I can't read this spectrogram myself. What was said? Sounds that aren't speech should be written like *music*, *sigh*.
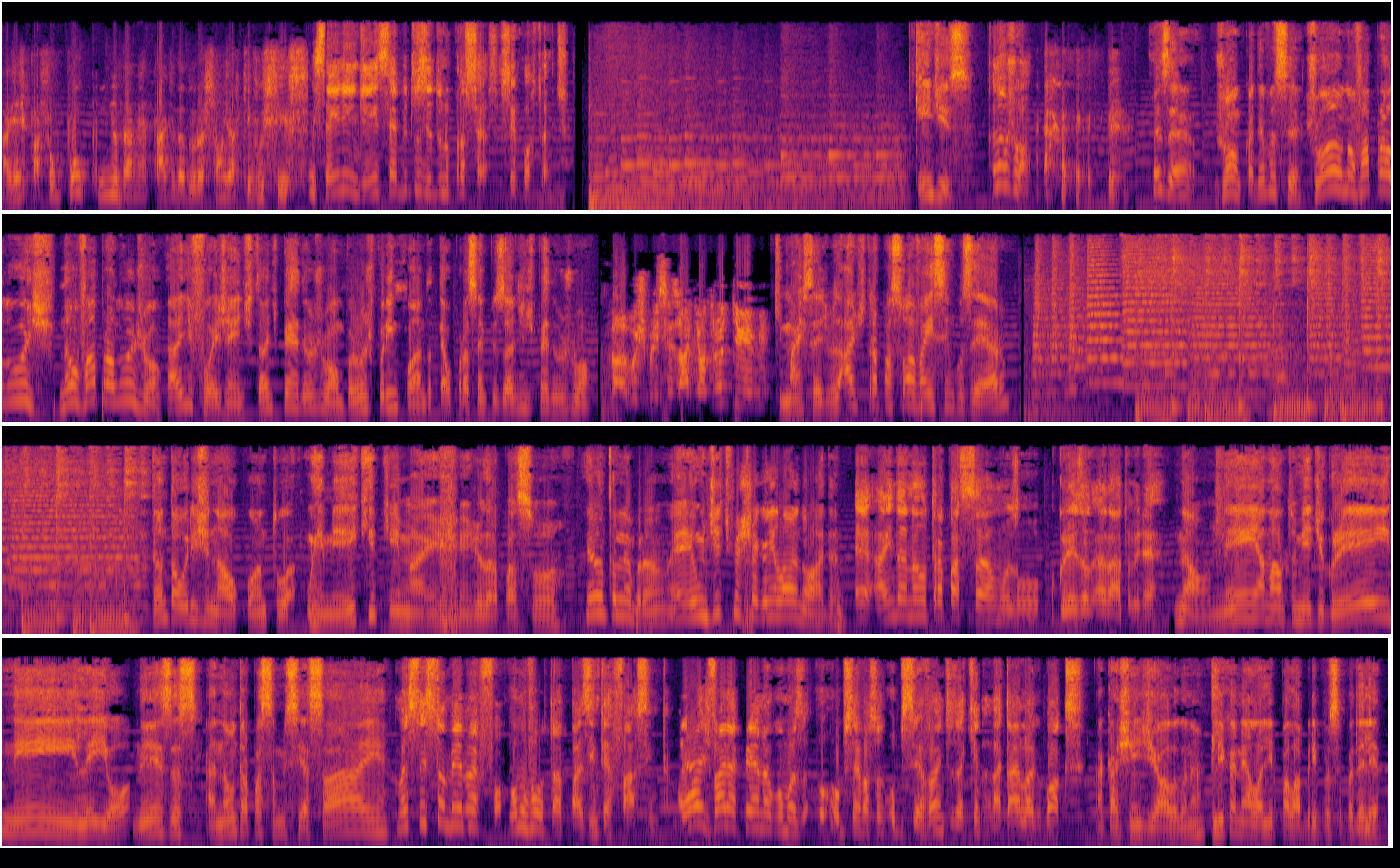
a gente passou um pouquinho da metade da duração de Arquivo X. E sem ninguém ser abduzido no processo, isso é importante. Quem disse? Cadê o João? *laughs* Pois é. João, cadê você? João, não vá pra luz! Não vá pra luz, João! Aí ele foi, gente. Então a gente perdeu o João. Pelo menos por enquanto. Até o próximo episódio a gente perdeu o João. Vamos precisar de outro time. Que mais sede? Ah, a gente ultrapassou a Havaí 5-0. Tanto a original quanto o remake. Quem mais a gente ultrapassou? Eu não tô lembrando. É, um dia vai chegar em Law and Order. É, ainda não ultrapassamos o Grey's Anatomy, né? Não, nem Anatomia de Grey, nem Leio, nem assim. Ah, não ultrapassamos CSI. Mas isso também não é foco. Vamos voltar para as interfaces, então. Aliás, vale a pena algumas observações observantes aqui na dialog box. Na caixinha de diálogo, né? Clica nela ali para ela abrir para você poder ler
